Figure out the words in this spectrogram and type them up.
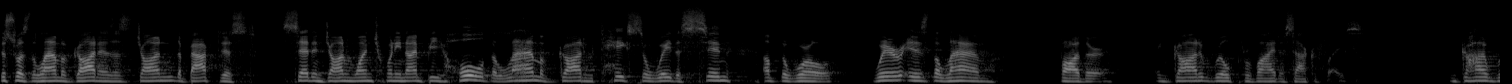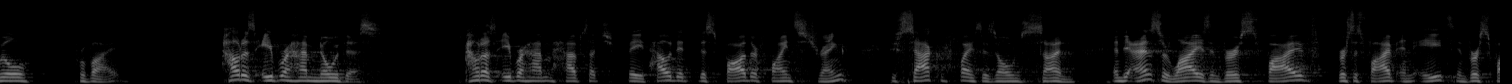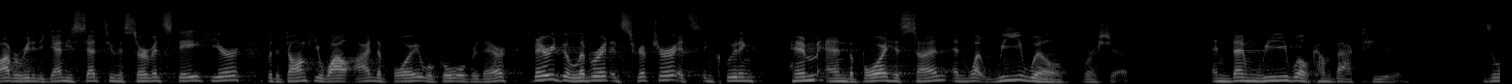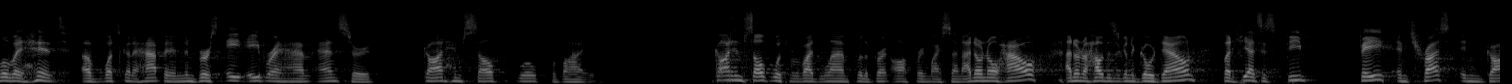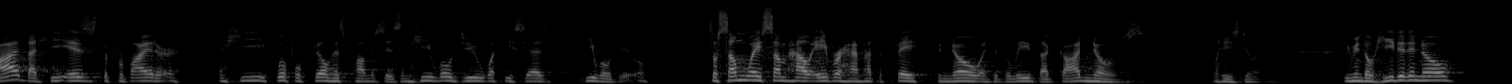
This was the Lamb of God, and as John the Baptist said in John 1 29, Behold, the Lamb of God who takes away the sin of the world. Where is the Lamb, Father? And God will provide a sacrifice. And God will provide. How does Abraham know this? How does Abraham have such faith? How did this father find strength to sacrifice his own son? And the answer lies in verse 5, verses 5 and 8. In verse 5, I'll read it again. He said to his servant, Stay here with the donkey while I and the boy will go over there. Very deliberate in scripture. It's including him and the boy, his son, and what we will worship. And then we will come back to you. There's a little bit of hint of what's going to happen. And in verse 8, Abraham answered, God himself will provide. God himself will provide the lamb for the burnt offering, my son. I don't know how. I don't know how this is going to go down, but he has this deep faith and trust in God that he is the provider and he will fulfill his promises and he will do what he says he will do. So, some way, somehow, Abraham had the faith to know and to believe that God knows what he's doing. Even though he didn't know,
